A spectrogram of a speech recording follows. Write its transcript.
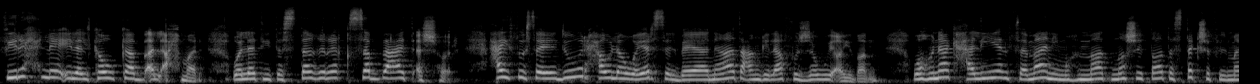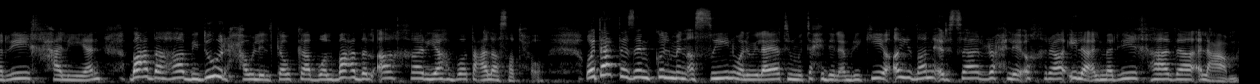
في رحلة إلى الكوكب الأحمر والتي تستغرق سبعة أشهر حيث سيدور حوله ويرسل بيانات عن غلافه الجوي أيضا. وهناك حاليا ثماني مهمات نشطة تستكشف المريخ حاليا بعضها بدور حول الكوكب والبعض الآخر يهبط على سطحه. وتعتزم كل من الصين والولايات المتحدة الأمريكية أيضا إرسال رحلة أخرى إلى المريخ هذا العام.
